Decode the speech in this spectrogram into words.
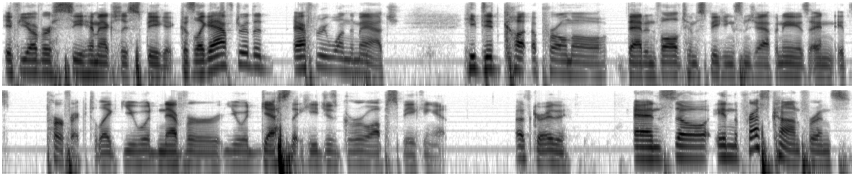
if you ever see him actually speak it. Because like after the after he won the match, he did cut a promo that involved him speaking some Japanese, and it's perfect. Like you would never, you would guess that he just grew up speaking it. That's crazy. And so in the press conference,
